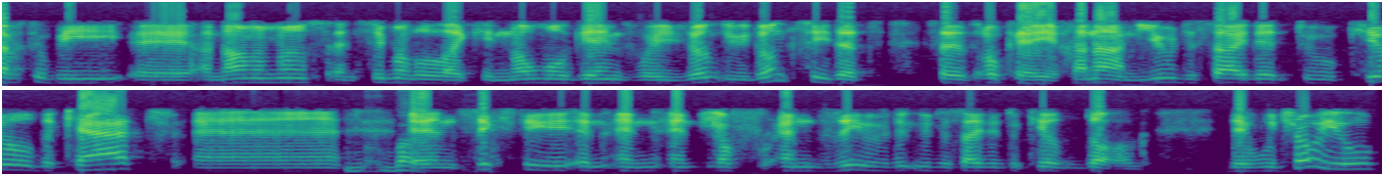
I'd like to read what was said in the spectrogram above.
have to be uh, anonymous and similar, like in normal games where you don't you don't see that says, okay, Hanan, you decided to kill the cat, uh, But- and sixty and and and your fr- and Ziv, you decided to kill the dog. They would show you.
